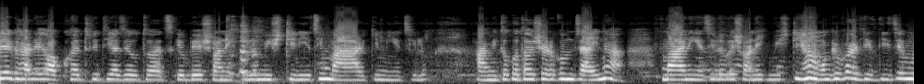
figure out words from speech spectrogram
ঘুরে ঘাড়ে অক্ষয় তৃতীয়া যেহেতু আজকে বেশ অনেকগুলো মিষ্টি নিয়েছি, মা আর কি নিয়েছিল। আমি তো কোথাও সেরকম যাই না, মা নিয়েছিল বেশ অনেক মিষ্টি, আমাকে পাঠিয়ে দিয়েছে, আমি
